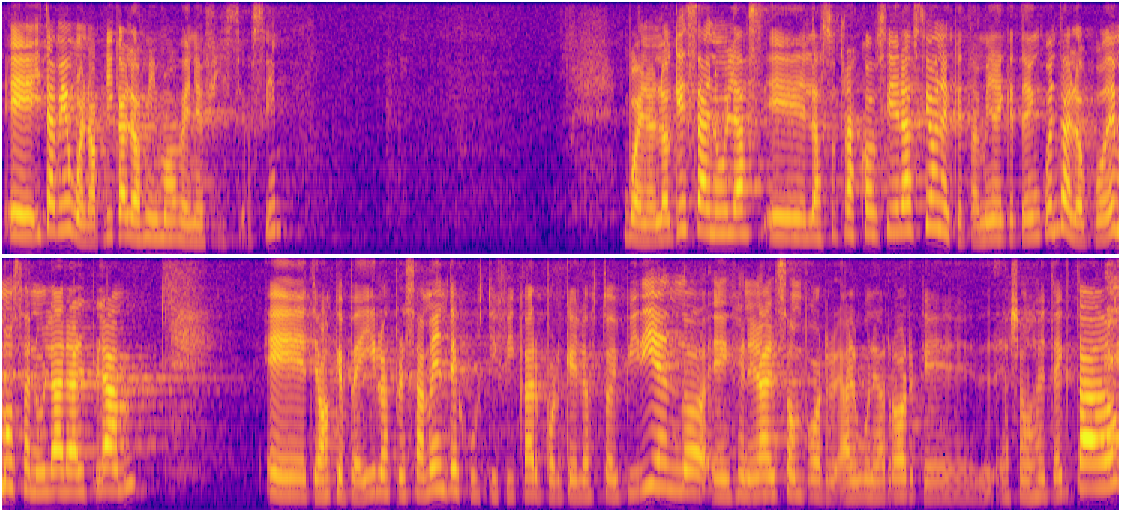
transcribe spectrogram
Eh, y también, bueno, aplica los mismos beneficios, ¿sí? Bueno, lo que es anulas eh, las otras consideraciones, que también hay que tener en cuenta, lo podemos anular al plan eh, tenemos que pedirlo expresamente, justificar por qué lo estoy pidiendo. En general son por algún error que hayamos detectado.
